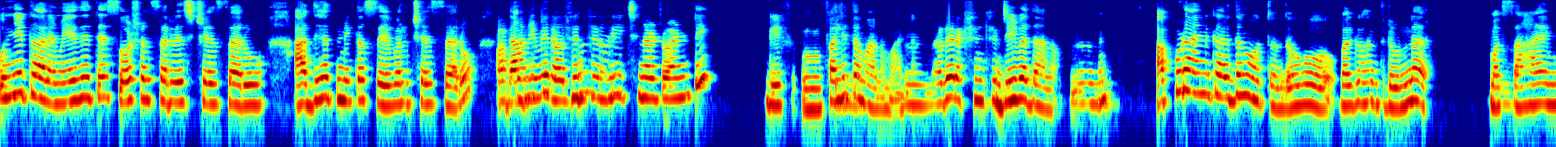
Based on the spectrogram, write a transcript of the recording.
పుణ్యకారం ఏదైతే సోషల్ సర్వీస్ చేశారు ఆధ్యాత్మిక సేవలు చేశారు భగవంతుడు రక్షించింది. ఇచ్చినటువంటి ఫలితం అన్నమాట ఉమ్. అదే రక్షించింది జీవదానం. అప్పుడు ఆయనకి అర్థమవుతుంది ఓహో భగవంతుడు ఉన్నారు మాకు సహాయం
